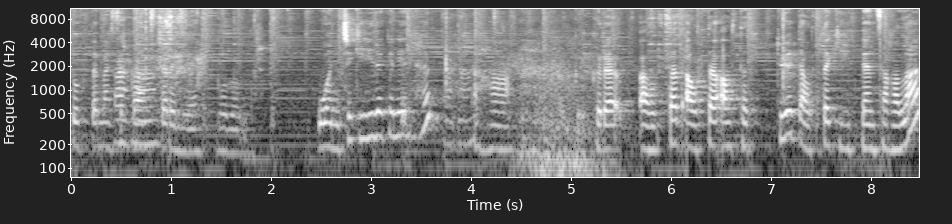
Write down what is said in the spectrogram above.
тоқтар мастер-класстары не бололар. Онча киһиле келенһеп. Аха. Кыра алта алта алта түет алта киһиттен сагала.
